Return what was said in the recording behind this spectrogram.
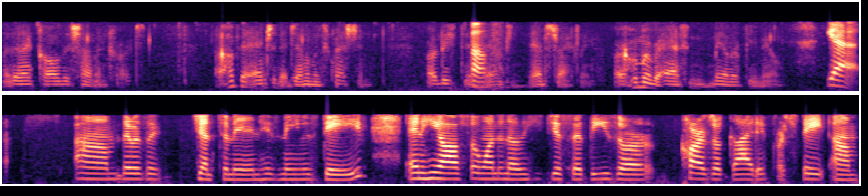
uh, that I call the shaman cards. I hope that answered that gentleman's question, or at least Oh. ab- abstractly, or whomever asked, male or female. Yes. Um, there was a gentleman, his name is Dave, and he also wanted to know he just said these are cards are guided for state um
